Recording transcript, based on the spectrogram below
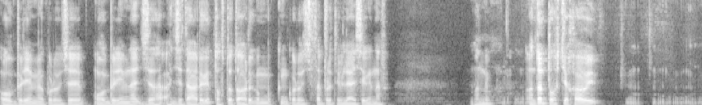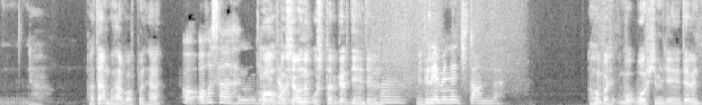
ол береме короче ол беремене жадары тохтотары мүмкін короче сопротивляйся гынар анда хавы хатан бахар баппын ха оҕосааһын Хо, баша оны устаргар диэн дебин. биремене жытаанда Хо, в в общем диэн дебин.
